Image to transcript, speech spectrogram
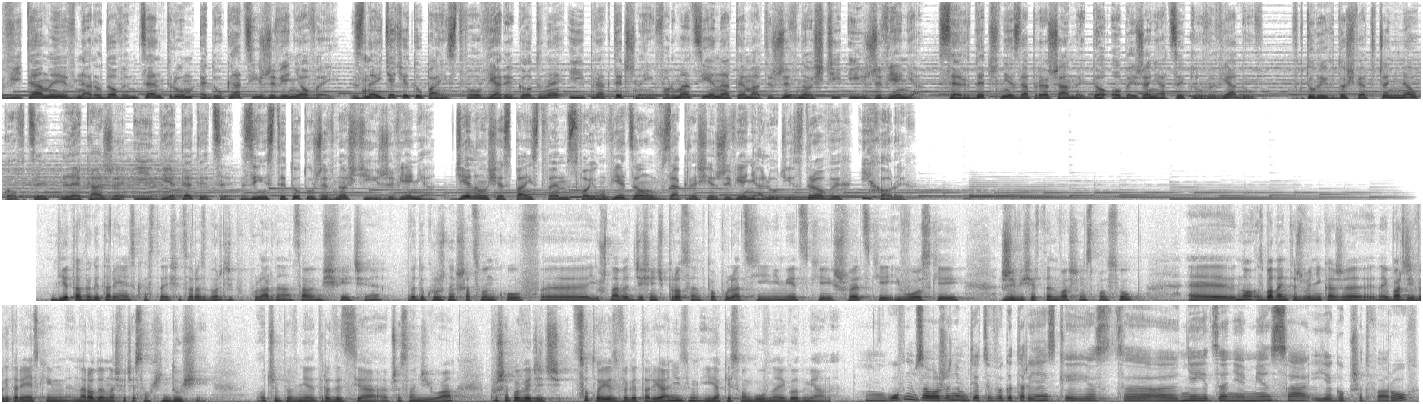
Witamy w Narodowym Centrum Edukacji Żywieniowej. Znajdziecie tu Państwo wiarygodne i praktyczne informacje na temat żywności i żywienia. Serdecznie zapraszamy do obejrzenia cyklu wywiadów, w których doświadczeni naukowcy, lekarze i dietetycy z Instytutu Żywności i Żywienia dzielą się z Państwem swoją wiedzą w zakresie żywienia ludzi zdrowych i chorych. Dieta wegetariańska staje się coraz bardziej popularna na całym świecie. Według różnych szacunków e, już nawet 10% populacji niemieckiej, szwedzkiej i włoskiej żywi się w ten właśnie sposób. E, no, z badań też wynika, że najbardziej wegetariańskim narodem na świecie są Hindusi, o czym pewnie tradycja przesądziła. Proszę powiedzieć, co to jest wegetarianizm i jakie są główne jego odmiany? Głównym założeniem diety wegetariańskiej jest e, niejedzenie mięsa i jego przetworów.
